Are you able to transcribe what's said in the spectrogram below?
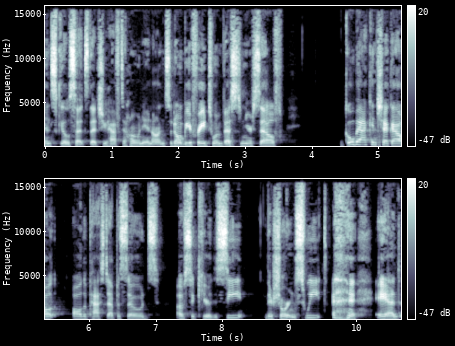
and skill sets that you have to hone in on. So don't be afraid to invest in yourself. Go back and check out all the past episodes of Secure the Seat. They're short and sweet, and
